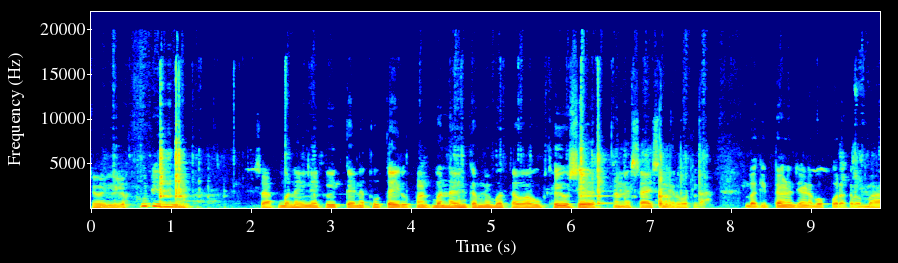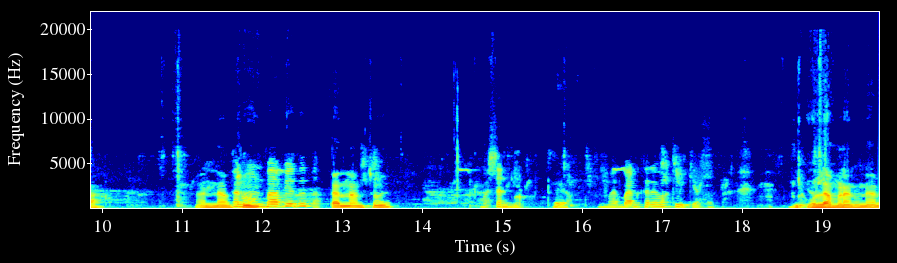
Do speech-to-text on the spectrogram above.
જોઈ લ્યો. ફૂટી શાક બનાવી નાખ્યું કંઈ નથી ઉતાર્યું પણ બનાવીને તમને બતાવવા આવું થયું છે. અને સાઈસ ને રોટલા. બાકી ત્રણ જણા બપોરા કરો બા નામ શું? તારું નામ શું? વસન બે છે મારા બાન ખરે વખલી કહેતા હતા. હુલામણાનું નામ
